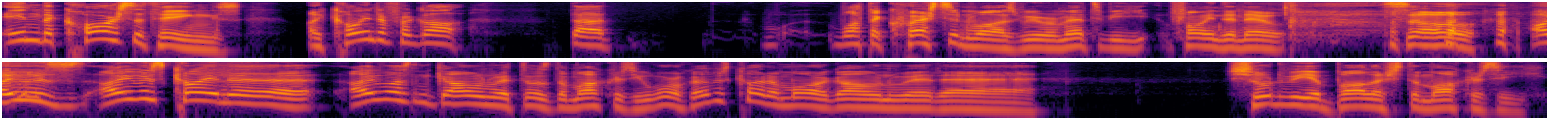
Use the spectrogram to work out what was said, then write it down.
in the course of things, I kind of forgot that what the question was we were meant to be finding out. So I was I was kind of I wasn't going with does democracy work. I was kind of more going with uh, should we abolish democracy?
